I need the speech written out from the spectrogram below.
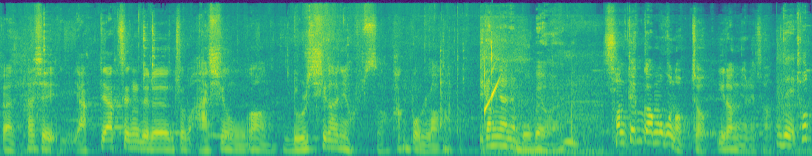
그러니까 사실 약대 학생들은 좀 아쉬운 건 놀 시간이 없어. 학부 올라가도. 1학년은 뭐 배워요? 선택 과목은 없죠 1학년에선. 네, 첫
